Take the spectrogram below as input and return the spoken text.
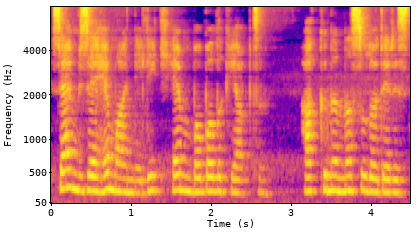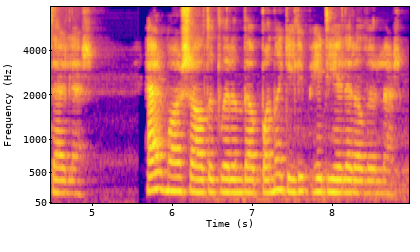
Sen bize hem annelik hem babalık yaptın. Hakkını nasıl öderiz derler. Her maaş aldıklarında bana gelip hediyeler alırlar.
